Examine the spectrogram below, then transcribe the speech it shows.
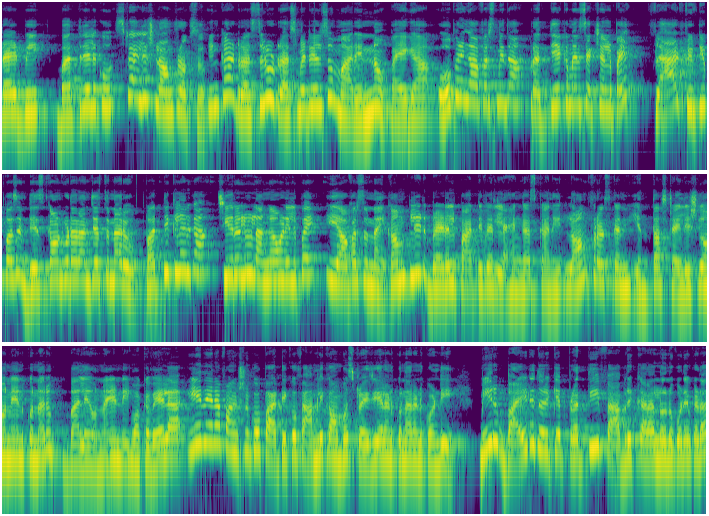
బ్రైడ్ బీ బర్త్డేలకు స్టైలిష్ లాంగ్ ఫ్రాక్స్. ఇంకా డ్రెస్సులు డ్రెస్ మెటీరియల్స్ మరెన్నో. పైగా ఓపెనింగ్ ఆఫర్స్ మీద ప్రత్యేకమైన సెక్షన్లపై ఫ్లాట్ ఫిఫ్టీ పర్సెంట్ డిస్కౌంట్ కూడా రన్ చేస్తున్నారు. పర్టికులర్గా చీరలు లంగావణిలపై ఈ ఆఫర్స్ ఉన్నాయి. Complete bridal party wear lehengas కానీ లాంగ్ ఫ్రాక్స్ కానీ ఎంత స్టైలిష్గా ఉన్నాయనుకున్నారు భలే ఉన్నాయండి. ఒకవేళ ఏదైనా ఫంక్షన్ కో పార్టీకో ఫ్యామిలీ కాంబోస్ ట్రై చేయాలనుకున్నారనుకోండి మీరు బయట దొరికే ప్రతి ఫ్యాబ్రిక్ కలర్ లోను కూడా ఇక్కడ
